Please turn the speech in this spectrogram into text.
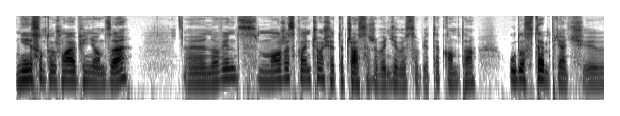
nie są to już małe pieniądze. E, no więc może skończą się te czasy, że będziemy sobie te konta udostępniać y,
